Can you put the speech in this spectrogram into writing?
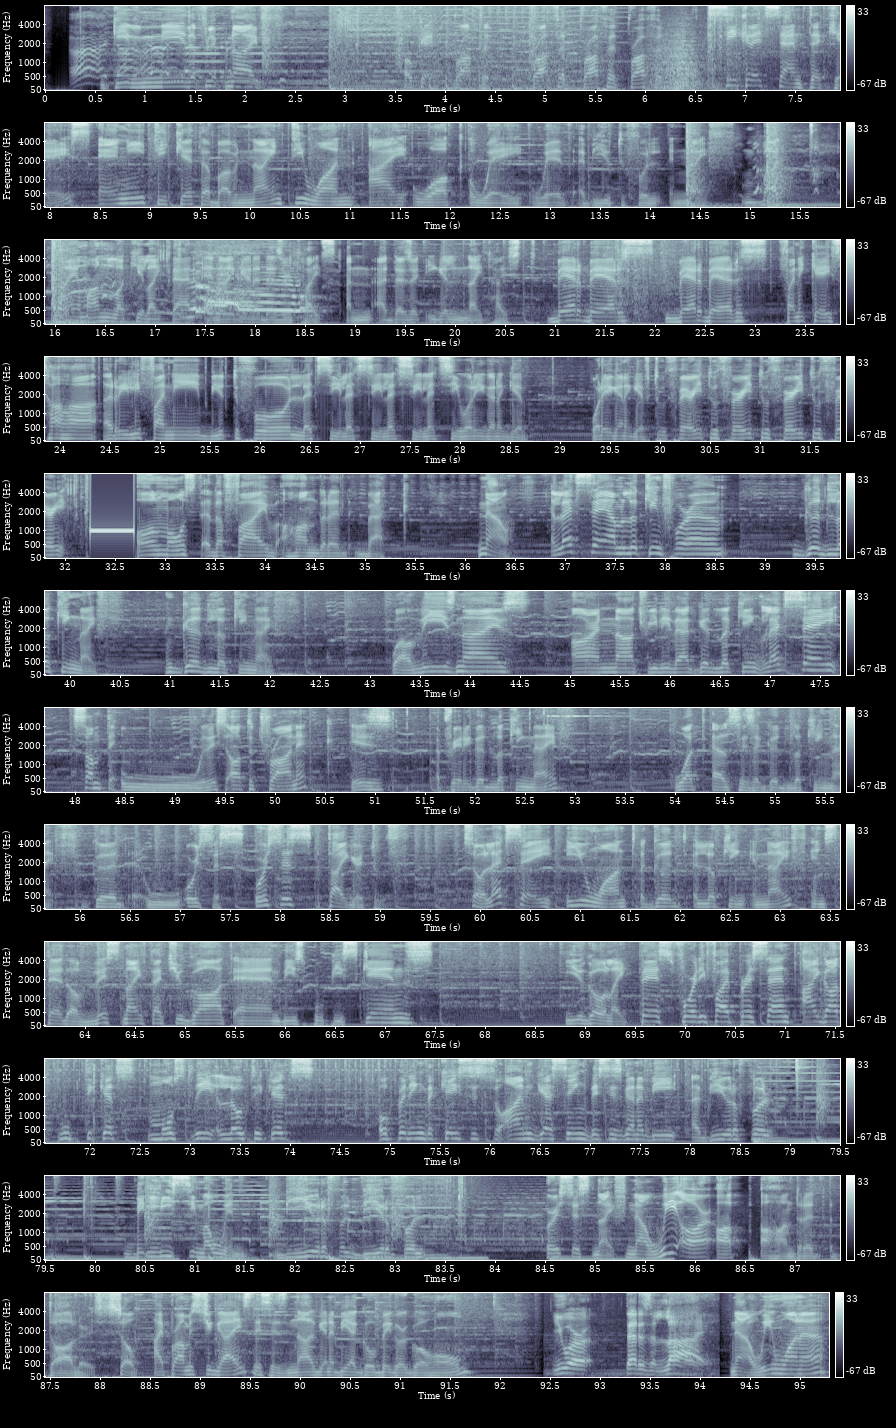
Give me the flip knife. Okay, profit. Profit, profit, profit. Secret Santa case. Any ticket above 91, I walk away with a beautiful knife. But I am unlucky like that and I get a desert heist. An, a desert eagle night heist. Bear bears, bear bears. Funny case, haha. Really funny, beautiful. Let's see, let's see, let's see, let's see. What are you gonna give? What are you gonna give? Tooth Fairy, Tooth Fairy, Tooth Fairy, Tooth Fairy. Almost the 500 back. Now, let's say I'm looking for a good looking knife. Good looking knife. Well, these knives are not really that good looking. Let's say something. Ooh, this Autotronic is a pretty good looking knife. What else is a good looking knife? Good. Ooh, Ursus. Ursus Tiger Tooth. So let's say you want a good looking knife instead of this knife that you got and these poopy skins. You go like this 45%. I got poop tickets, mostly low tickets. Opening the cases, so I'm guessing this is gonna be a beautiful, bellissima win. Beautiful, beautiful Ursus knife. Now we are up a hundred dollars. So I promised you guys this is not gonna be a go big or go home. You are. That is a lie. Now we wanna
